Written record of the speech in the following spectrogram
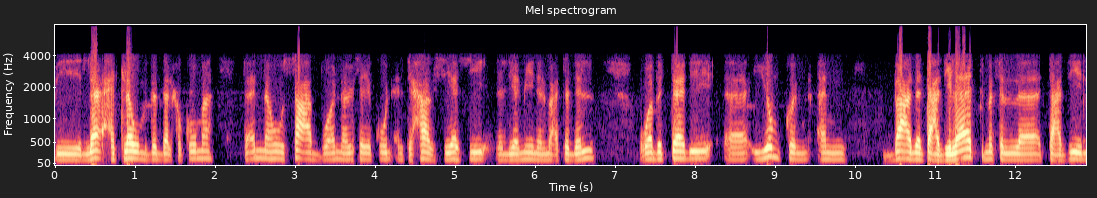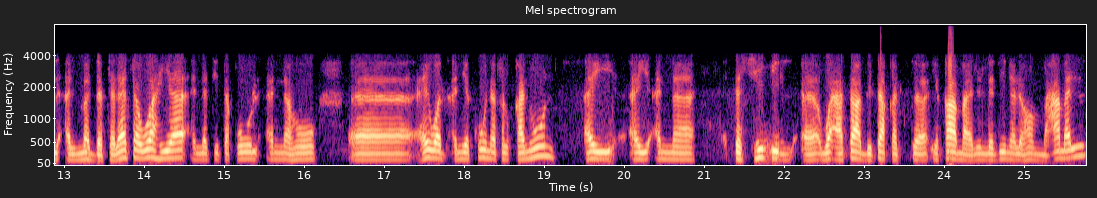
بلائحة لوم ضد الحكومة فإنه صعب وأنه سيكون انتحار سياسي لليمين المعتدل. وبالتالي يمكن أن بعد تعديلات مثل تعديل المادة ثلاثة وهي التي تقول آه، عوض أن يكون في القانون أي أي أن تسهيل آه، وإعطاء بطاقة إقامة للذين لهم عمل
